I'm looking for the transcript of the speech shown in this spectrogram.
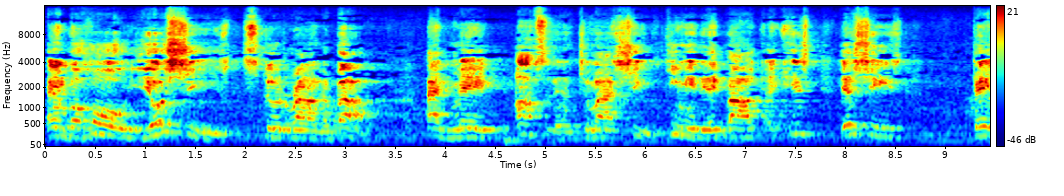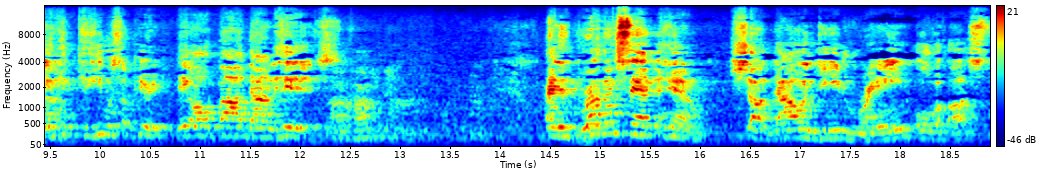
And behold, your sheaves stood round about, and made obstinate to my sheaves. He mean they bowed his their sheaves. They he, he was superior. They all bowed down to his. Uh-huh. And his brethren said to him, Shall thou indeed reign over us?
